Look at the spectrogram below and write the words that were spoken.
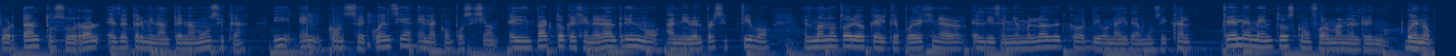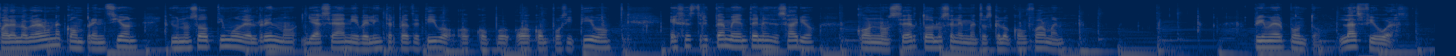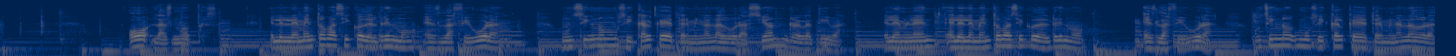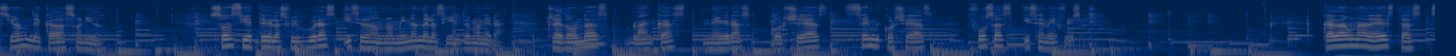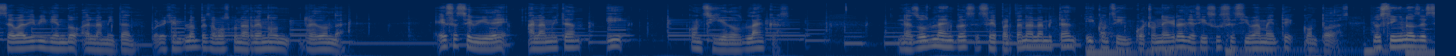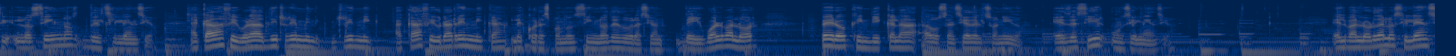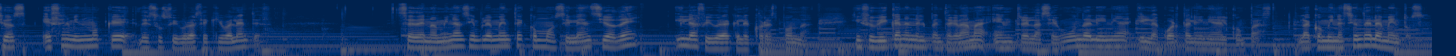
Por tanto, su rol es determinante en la música y en consecuencia en la composición. El impacto que genera el ritmo a nivel perceptivo es más notorio que el que puede generar el diseño melódico de una idea musical. ¿Qué elementos conforman el ritmo? Bueno, para lograr una comprensión y un uso óptimo del ritmo, ya sea a nivel interpretativo o, compositivo, es estrictamente necesario conocer todos los elementos que lo conforman. Primer punto, las figuras o las notas. El elemento básico del ritmo es la figura, un signo musical que determina la duración relativa. El, el, elemento básico del ritmo es la figura, un signo musical que determina la duración de cada sonido. Son siete las figuras y se denominan de la siguiente manera: redondas, blancas, negras, corcheas, semicorcheas, fusas y semifusas. Cada una de estas se va dividiendo a la mitad. Por ejemplo, empezamos con una redonda. Esa se divide a la mitad y consigue dos blancas. Las dos blancas se parten a la mitad y consiguen cuatro negras y así sucesivamente con todas. Los signos, los signos del silencio. A cada, figura rítmica, a cada figura rítmica le corresponde un signo de duración de igual valor, pero que indica la ausencia del sonido, es decir, un silencio. El valor de los silencios es el mismo que de sus figuras equivalentes. Se denominan simplemente como silencio de y la figura que le corresponda, y se ubican en el pentagrama entre la segunda línea y la cuarta línea del compás. La combinación de elementos,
